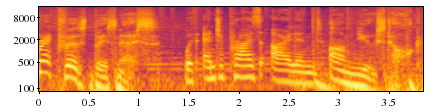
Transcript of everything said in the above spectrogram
Breakfast Business with Enterprise Ireland on Newstalk.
